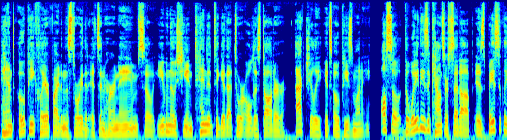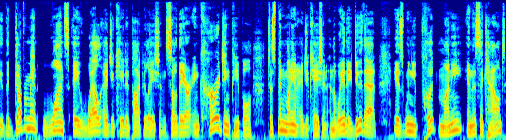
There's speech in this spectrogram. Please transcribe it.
And OP clarified in the story that it's in her name, so even though she intended to give that to her oldest daughter, actually it's OP's money. Also, the way these accounts are set up is basically the government wants a well educated population. So they are encouraging people to spend money on education. And the way they do that is when you put money in this account,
